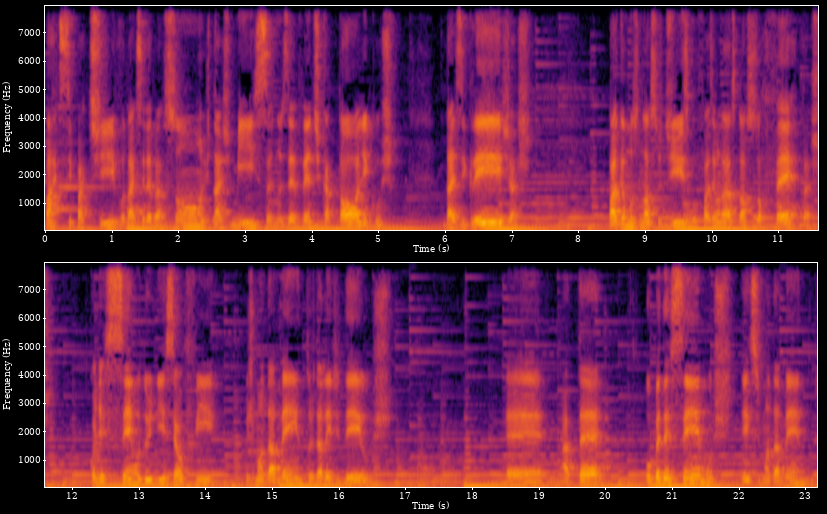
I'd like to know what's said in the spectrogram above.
participativo nas celebrações, nas missas, nos eventos católicos, das igrejas. Pagamos o nosso dízimo, fazemos as nossas ofertas, conhecemos do início ao fim os mandamentos da lei de Deus, é, até obedecemos esses mandamentos,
